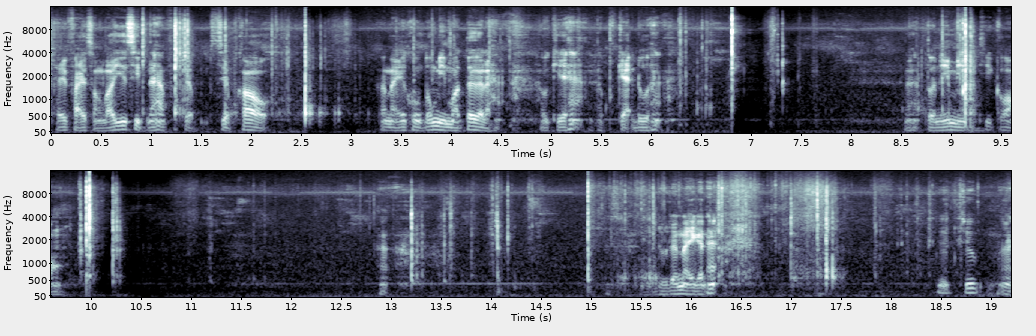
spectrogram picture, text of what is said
ใช้ไฟ 220 นะครับเสียบเสียบเข้า ข้างในคงต้องมีมอเตอร์แหละฮะโอเคฮะแกะดูฮะนะฮะตัวนี้มีที่กรองฮะดูด้านในกันฮะจุ๊บจุ๊บอะ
